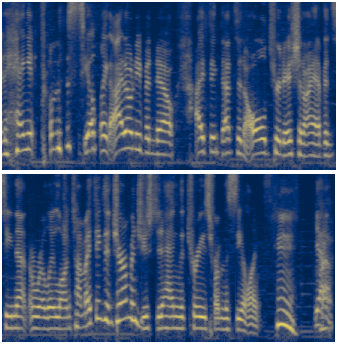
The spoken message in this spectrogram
and hang it from the ceiling. I don't even know. I think that's an old tradition. I haven't seen that in a really long time. I think the Germans used to hang the trees from the ceiling. Hmm. Yeah.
